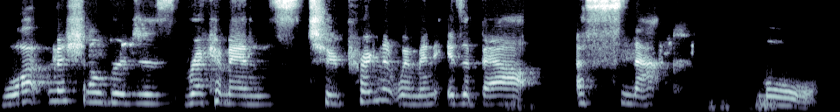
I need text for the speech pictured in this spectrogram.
What Michelle Bridges recommends to pregnant women is about a snack more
